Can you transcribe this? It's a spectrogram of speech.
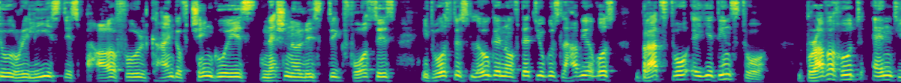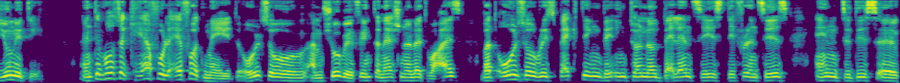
to release this powerful kind of jingoist nationalistic forces. It was the slogan of that Yugoslavia was Bratstvo e Jedinstvo, brotherhood and unity. And there was a careful effort made, also, I'm sure, with international advice, but also respecting the internal balances, differences, and this uh,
